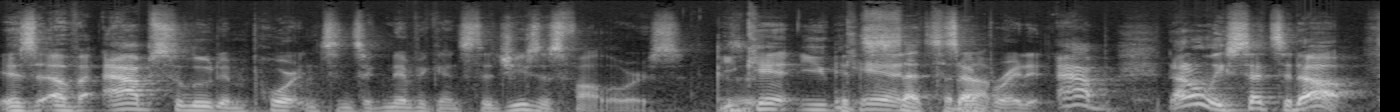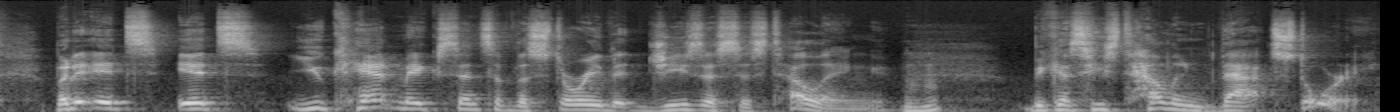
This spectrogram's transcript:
is of absolute importance and significance to Jesus followers. You can't you it can't sets it up. separate it. Ab, not only sets it up, but it's it's you can't make sense of the story that Jesus is telling Mm-hmm. because he's telling that story.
